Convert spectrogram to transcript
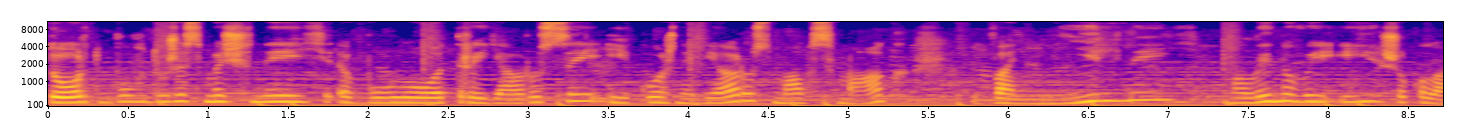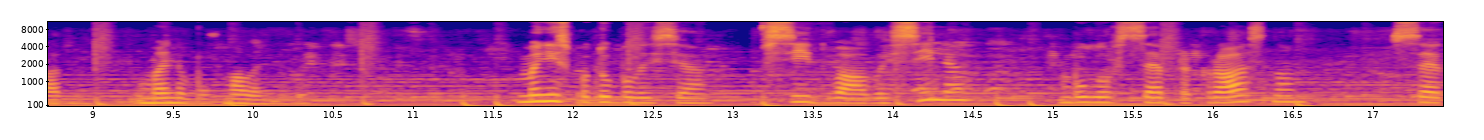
Торт був дуже смачний, було три яруси, і кожен ярус мав смак ванільний, малиновий і шоколадний. У мене був малиновий. Мені сподобалися всі два весілля. Було все прекрасно, все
